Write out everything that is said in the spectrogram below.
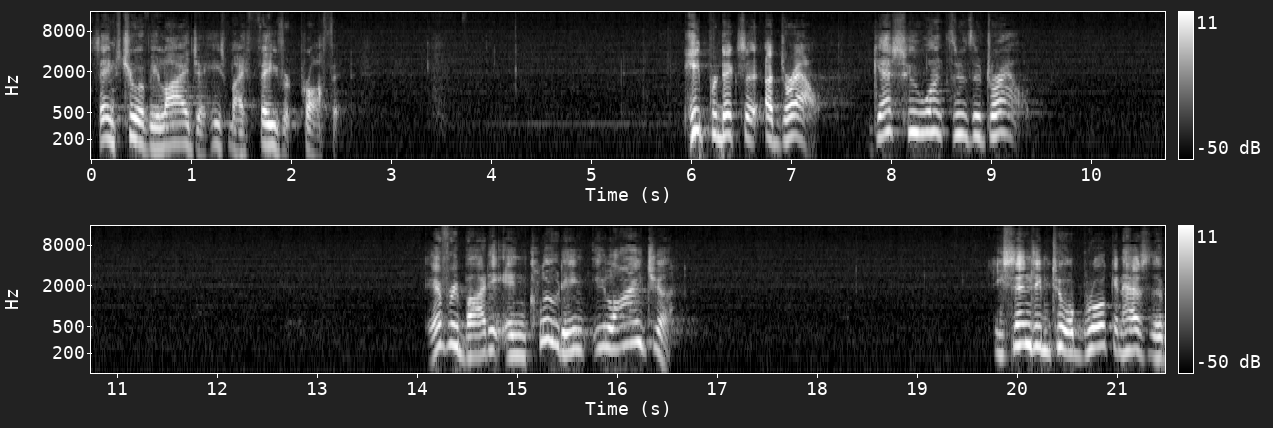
Same's true of Elijah. He's my favorite prophet. He predicts a, a drought. Guess who went through the drought? Everybody, including Elijah. He sends him to a brook and has the,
